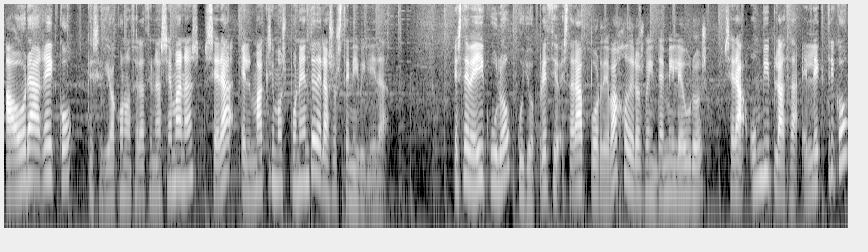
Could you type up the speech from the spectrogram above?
ahora Gecko, que se dio a conocer hace unas semanas, será el máximo exponente de la sostenibilidad. Este vehículo, cuyo precio estará por debajo de los 20.000 euros, será un biplaza eléctrico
